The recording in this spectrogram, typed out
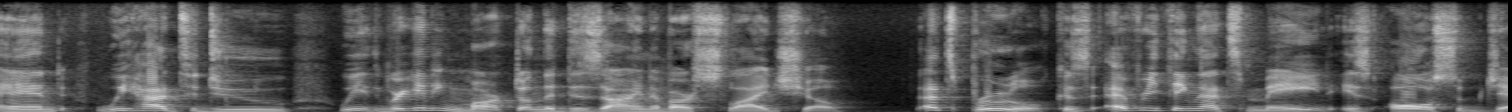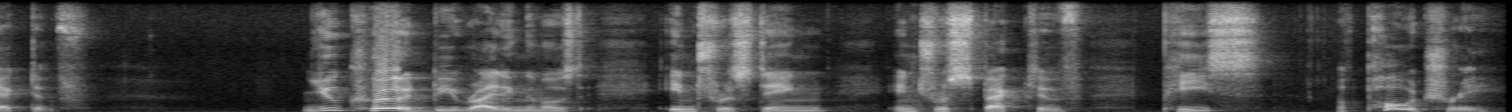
and we had to do we we're getting marked on the design of our slideshow. That's brutal because everything that's made is all subjective. You could be writing the most interesting, introspective piece of poetry,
